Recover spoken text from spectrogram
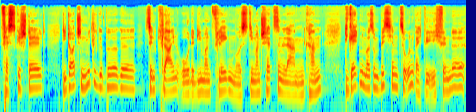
festgestellt, die deutschen Mittelgebirge sind Kleinode, die man pflegen muss, die man schätzen lernen kann. Die gelten immer so ein bisschen zu Unrecht, wie ich finde,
